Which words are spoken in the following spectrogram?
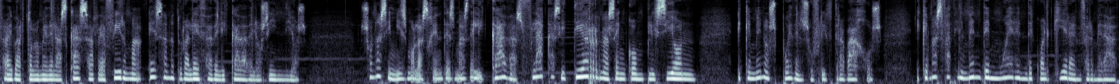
Fray Bartolomé de las Casas reafirma esa naturaleza delicada de los indios. Son asimismo las gentes más delicadas, flacas y tiernas en complisión, y que menos pueden sufrir trabajos, y que más fácilmente mueren de cualquiera enfermedad,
